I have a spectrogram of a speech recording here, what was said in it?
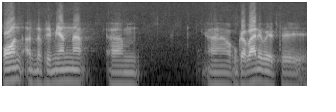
он одновременно эм, э, уговаривает э,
